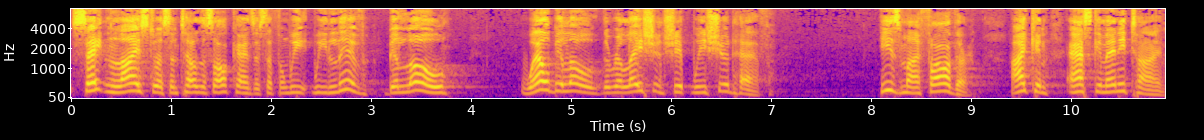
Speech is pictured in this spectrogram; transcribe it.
Satan lies to us and tells us all kinds of stuff, and we, we live below, well below the relationship we should have. He's my father. I can ask him anytime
